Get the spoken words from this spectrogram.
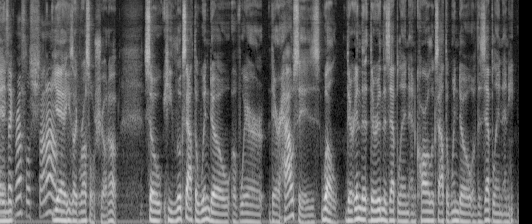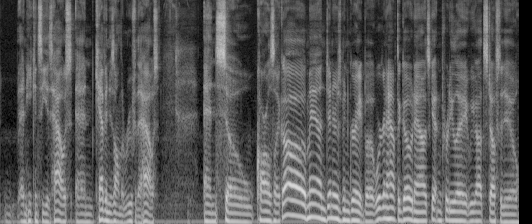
And he's like, Russell, shut up. yeah, he's like, "Russell, shut up." So he looks out the window of where their house is. Well, they're in the they're in the zeppelin, and Carl looks out the window of the zeppelin, and he and he can see his house, and Kevin is on the roof of the house. And so Carl's like, "Oh man, dinner's been great, but we're gonna have to go now. It's getting pretty late. We got stuff to do."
